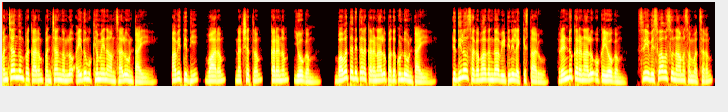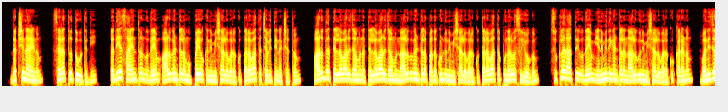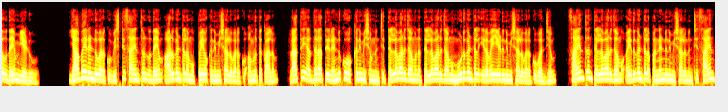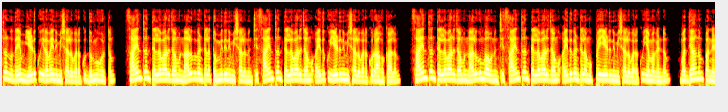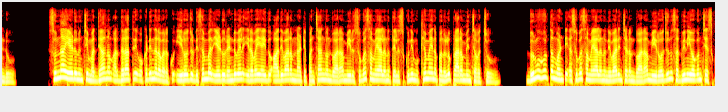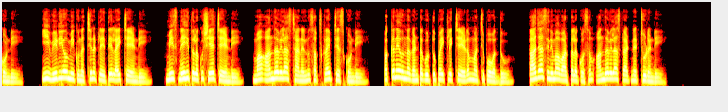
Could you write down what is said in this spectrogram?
పంచాంగం ప్రకారం పంచాంగంలో ఐదు ముఖ్యమైన అంశాలు ఉంటాయి. అవి తిథి వారం నక్షత్రం కరణం యోగం. భవతదితర కరణాలు పదకొండు ఉంటాయి. తిథిలో సగభాగంగా వీటిని లెక్కిస్తారు. రెండు కరణాలు ఒక యోగం. శ్రీ విశ్వావసు నామ సంవత్సరం దక్షిణాయనం శరతృతువు తిథి తదియ సాయంత్రం ఉదయం ఆరు గంటల ముప్పై ఒక నిమిషాలు వరకు తర్వాత చవితి నక్షత్రం ఆరుద తెల్లవారుజామున తెల్లవారుజాము నాలుగు గంటల పదకొండు నిమిషాలు వరకు తర్వాత పునర్వసు యోగం శుక్లరాత్రి ఉదయం ఎనిమిది గంటల నాలుగు నిమిషాలు వరకు కరణం వనిజ ఉదయం ఏడు. యాభై రెండు వరకు విష్టి సాయంత్రం ఉదయం ఆరు గంటల ముప్పై ఒక నిమిషాలు వరకు అమృతకాలం రాత్రి అర్ధరాత్రి రెండుకు ఒక్క నిమిషం నుంచి తెల్లవారుజామున తెల్లవారుజాము మూడు గంటల ఇరవై ఏడు నిమిషాలు వరకు వర్జ్యం సాయంత్రం తెల్లవారుజాము ఐదు గంటల పన్నెండు నిమిషాల నుంచి సాయంత్రం ఉదయం ఏడుకు ఇరవై నిమిషాలు వరకు దుర్ముహూర్తం సాయంత్రం తెల్లవారుజాము నాలుగు గంటల తొమ్మిది నిమిషాల నుంచి సాయంత్రం తెల్లవారుజాము ఐదుకు ఏడు నిమిషాలు వరకు రాహుకాలం సాయంత్రం తెల్లవారుజాము నాలుగుంబావు నుంచి సాయంత్రం తెల్లవారుజాము ఐదు గంటల ముప్పై ఏడు నిమిషాలు వరకు యమగండం మధ్యాహ్నం పన్నెండు. సున్నా ఏడు నుంచి మధ్యాహ్నం అర్ధరాత్రి ఒకటిన్నర వరకు ఈరోజు డిసెంబర్ ఏడు రెండు వేల ఇరవై ఐదు ఆదివారం నాటి పంచాంగం ద్వారా మీరు శుభ సమయాలను తెలుసుకుని ముఖ్యమైన పనులు ప్రారంభించవచ్చు. దుర్ముహూర్తం వంటి అశుభ సమయాలను నివారించడం ద్వారా మీ రోజును సద్వినియోగం చేసుకోండి. ఈ వీడియో మీకు నచ్చినట్లయితే లైక్ చేయండి. మీ స్నేహితులకు షేర్ చేయండి. మా ఆంధ్రవిలాస్ ఛానల్ను సబ్స్క్రైబ్ చేసుకోండి. పక్కనే ఉన్న గంట గుర్తుపై క్లిక్ చేయడం మర్చిపోవద్దు. తాజా సినిమా వార్తల కోసం ఆంధ్రవిలాస్ డాట్ నెట్ చూడండి.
